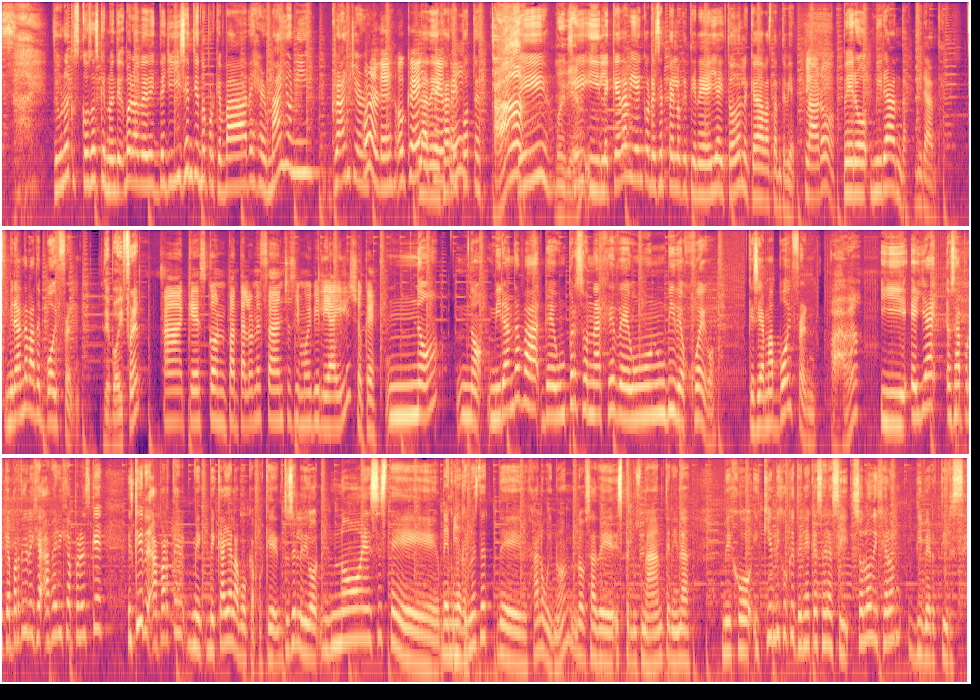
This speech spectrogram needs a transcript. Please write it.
De unas cosas que no entiendo. Bueno, de, de Gigi sí entiendo porque va de Hermione Granger. Órale, ok. La de Harry. Potter. Ah, sí, muy bien. Sí, y le queda bien con ese pelo que tiene ella y todo, le queda bastante bien. Claro. Pero Miranda, Miranda. Miranda va de boyfriend. ¿De boyfriend? Ah, que es con pantalones anchos y muy Billie Eilish o qué? No, no. Miranda va de un personaje de un videojuego que se llama Boyfriend. Ajá. Y ella, o sea, porque aparte yo le dije, a ver, hija, pero es que, es que aparte me, me calla la boca, porque entonces le digo, no es este. De como miedo. que no es de, de Halloween, ¿no? No, O sea, de espeluznante ni nada. Me dijo, ¿y quién dijo que tenía que ser así? Solo dijeron divertirse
